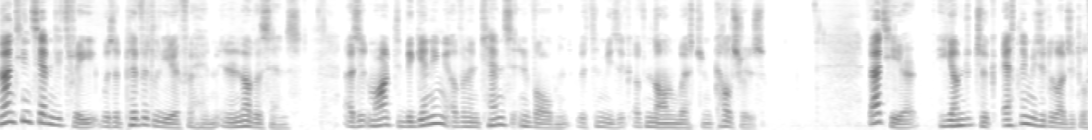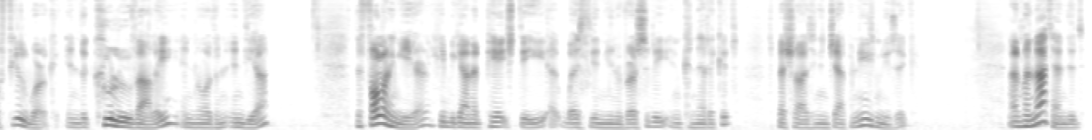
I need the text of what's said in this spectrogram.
1973 was a pivotal year for him in another sense, as it marked the beginning of an intense involvement with the music of non Western cultures. That year, he undertook ethnomusicological fieldwork in the Kulu Valley in northern India. The following year, he began a PhD at Wesleyan University in Connecticut, specializing in Japanese music. And when that ended,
